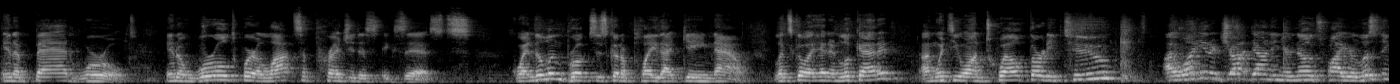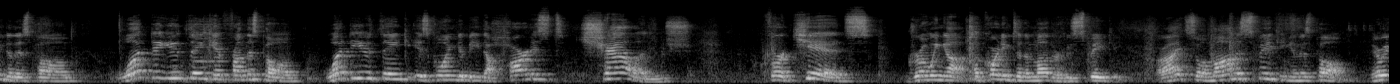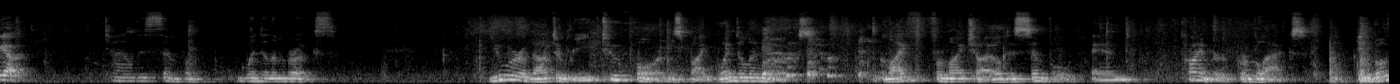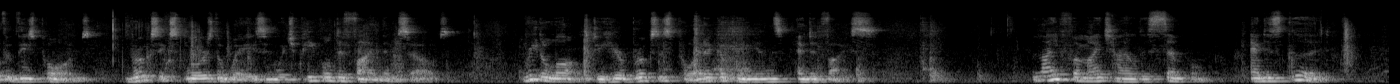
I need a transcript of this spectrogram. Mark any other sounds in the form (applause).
in a bad world, in a world where lots of prejudice exists? Gwendolyn Brooks is going to play that game now. Let's go ahead and look at it. I'm with you on 1232. I want you to jot down in your notes while you're listening to this poem, what do you think, it, from this poem, what do you think is going to be the hardest challenge for kids growing up, according to the mother who's speaking? All right, so a mom is speaking in this poem. Here we go. Child is simple. Gwendolyn Brooks. You are about to read two poems by Gwendolyn Brooks. Life for My Child is Simple and Primer for Blacks. In both of these poems, Brooks explores the ways in which people define themselves. Read along to hear Brooks's poetic opinions and advice. Life for my child is simple and is good.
